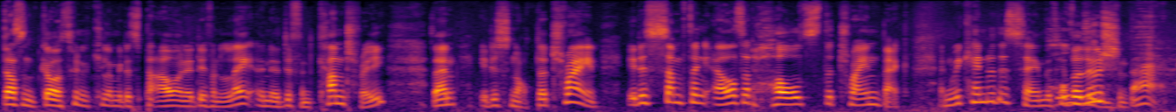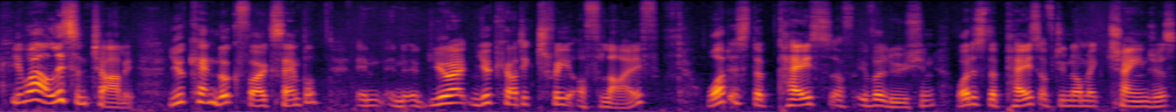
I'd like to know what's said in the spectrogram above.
doesn't go 300 kilometers per hour in a different in a different country, then it is not the train. It is something else that holds the train back. And we can do the same with holds evolution. back. Yeah, well, listen, Charley. You can look, for example, in, in a eukaryotic tree of life. What is the pace of evolution? What is the pace of genomic changes,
